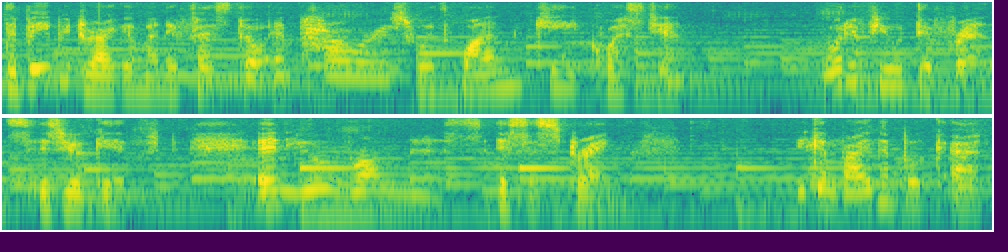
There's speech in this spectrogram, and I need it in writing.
the Baby Dragon Manifesto empowers with one key question What if your difference is your gift and your wrongness is a strength? You can buy the book at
